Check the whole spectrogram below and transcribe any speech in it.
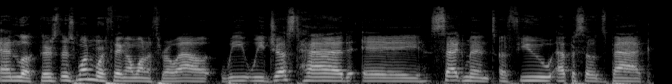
And look, there's there's one more thing I want to throw out. We we just had a segment a few episodes back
